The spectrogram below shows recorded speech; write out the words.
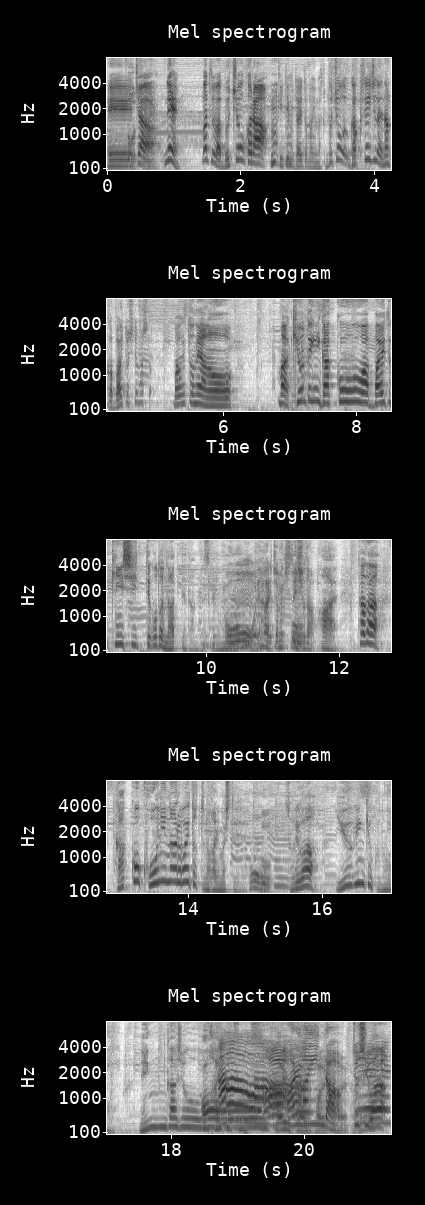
えーね。じゃあねまずは部長から聞いてみたいと思います。部長学生時代なんかバイトしてました？バイトねあのまあ基本的に学校はバイト禁止ってことになってたんですけども、おおやはりチョメキスと一緒だ。はい、ただ学校公認のアルバイトっていうのがありましておそれは郵便局の年賀状の配達なんですあれはいいんだ。女子は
